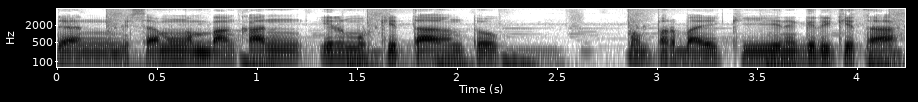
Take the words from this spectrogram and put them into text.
dan bisa mengembangkan ilmu kita untuk memperbaiki negeri kita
